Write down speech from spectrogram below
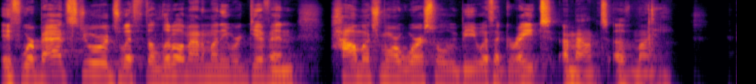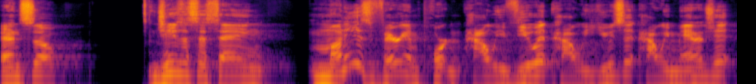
if we're bad stewards with the little amount of money we're given, how much more worse will we be with a great amount of money? And so Jesus is saying money is very important. How we view it, how we use it, how we manage it.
